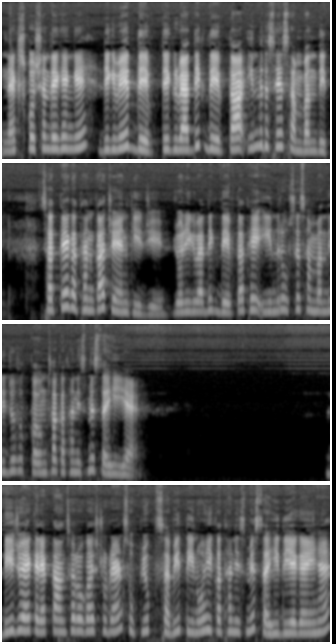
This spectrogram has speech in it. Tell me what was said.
नेक्स्ट क्वेश्चन देखेंगे। ऋग्वेद देव, ऋग्वैदिक देवता इंद्र से संबंधित। सत्य कथन का चयन कीजिए। जो ऋग्वैदिक देवता थे, इंद्र उससे संबंधित, जो कौन सा कथन इसमें सही है? डी जो है करेक्ट आंसर होगा स्टूडेंट्स उपयुक्त सभी तीनों ही कथन इसमें सही दिए गए हैं।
